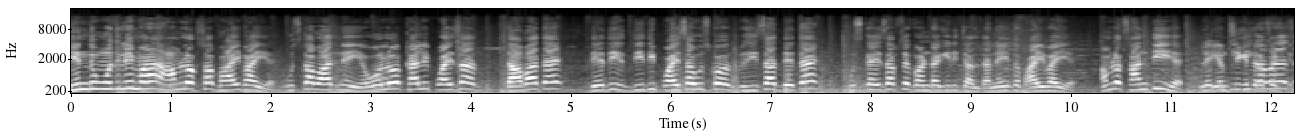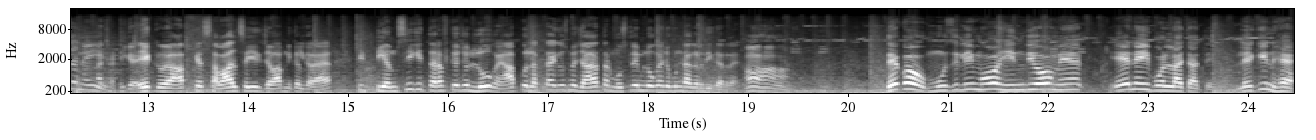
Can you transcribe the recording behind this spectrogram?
हिंदू मुस्लिम है, हम लोग सब भाई भाई है उसका बात नहीं है। वो लोग खाली पैसा दाबाता है दीदी दीदी पैसा उसको हिसाब देता है उसके हिसाब से गोंडागिरी चलता है। नहीं तो भाई भाई है। हम लोग शांति ही है लेकिन टीएमसी की तरफ़ से से नहीं अच्छा है। ठीक है एक आपके सवाल से एक जवाब निकल कर आया कि टीएमसी की तरफ़ के जो लोग हैं आपको लगता है कि उसमें ज़्यादातर मुस्लिम लोग हैं जो गुंडागर्दी कर रहे हैं? हाँ हाँ हाँ। देखो मुस्लिम हो हिंदी हो मैं ये नहीं बोलना चाहते लेकिन है।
